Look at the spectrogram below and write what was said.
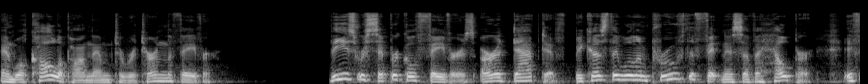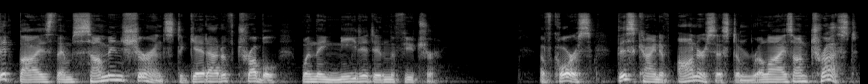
and will call upon them to return the favor. These reciprocal favors are adaptive because they will improve the fitness of a helper if it buys them some insurance to get out of trouble when they need it in the future. Of course, this kind of honor system relies on trust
